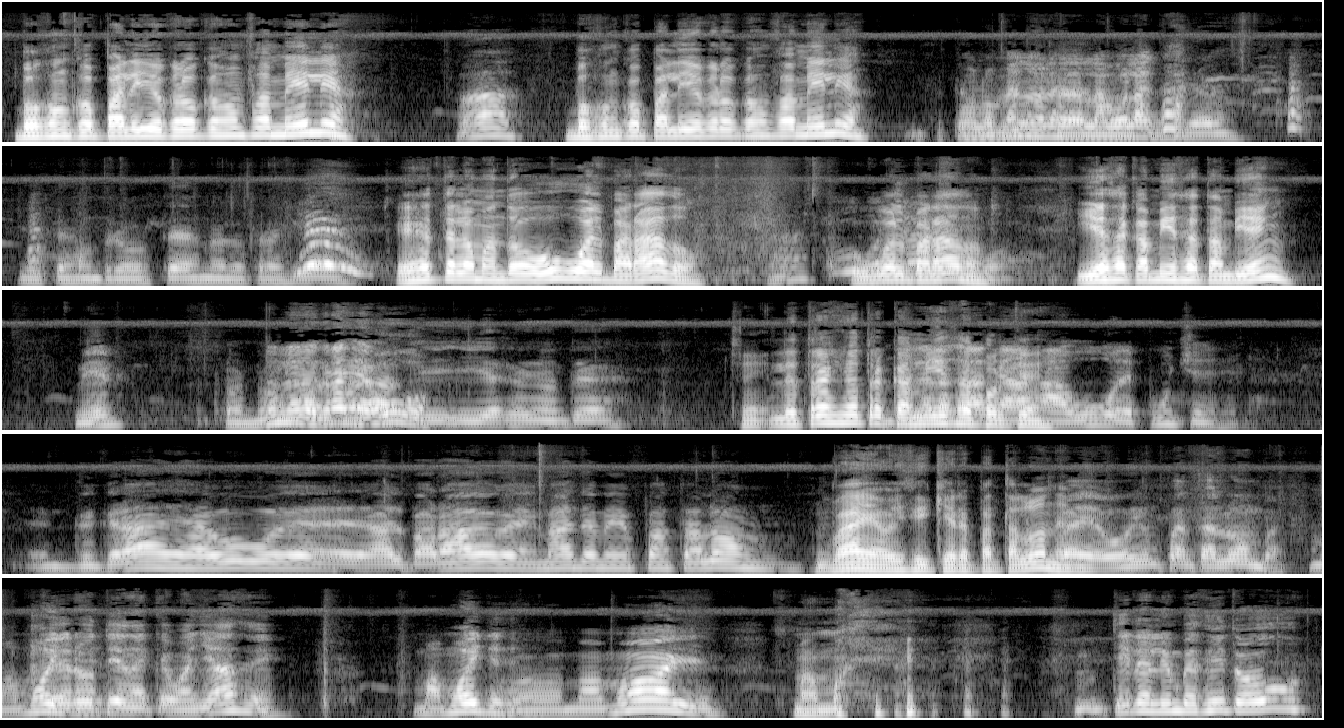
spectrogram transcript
Vos con Copalillo creo que son familia. Ah, Vos con Copalillo creo que son familia. Por lo menos le lavó la cara. Y este hombre ustedes me lo trajeron. Ese te lo mandó Hugo Alvarado. ¿Ah? Hugo Alvarado. Y esa camisa también. Miren. Pues Dale las gracias a. Hugo. Y, y ese de dónde es? Sí, Le traje otra camisa porque... A Hugo de Punche. déjele. Gracias a Hugo de Alvarado que me manda mi pantalón. Vaya, hoy si quiere pantalones. Vaya, hoy un pantalón va. Mamoy. Pero tiene que bañarse. Mamoy. Oh, mamoy. Mamá. Tírale un besito a Hugo.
